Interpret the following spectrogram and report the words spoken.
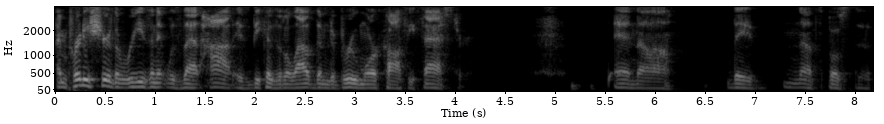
I'm pretty sure the reason it was that hot is because it allowed them to brew more coffee faster. And uh, they not supposed to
